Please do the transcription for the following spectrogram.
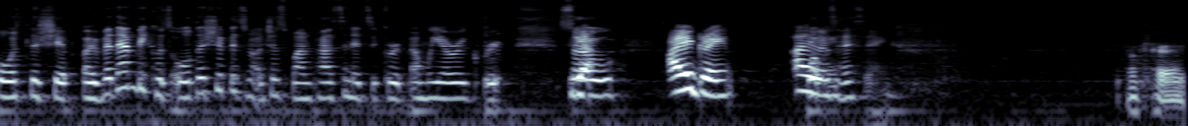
authorship over them because authorship is not just one person, it's a group and we are a group. So, Yeah. I agree. I what was agree. I saying? Okay,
